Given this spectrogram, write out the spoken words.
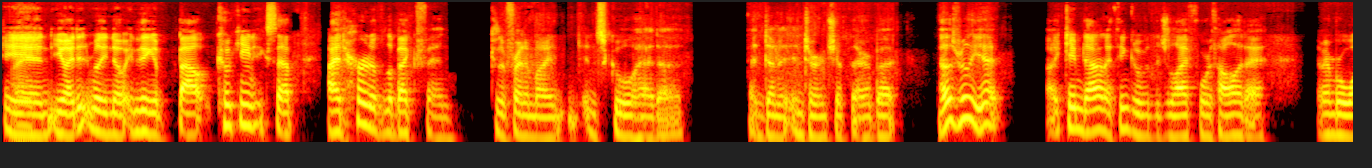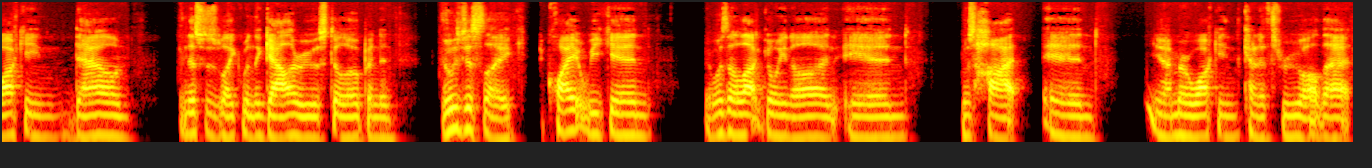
and right. you know, I didn't really know anything about cooking except I'd heard of Le Bec-Fin because a friend of mine in school had uh, had done an internship there, but that was really it. I came down, I think, over the July Fourth holiday. I remember walking down And this was like when the gallery was still open. And it was just like a quiet weekend. There wasn't a lot going on and it was hot. And, you know, I remember walking kind of through all that,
